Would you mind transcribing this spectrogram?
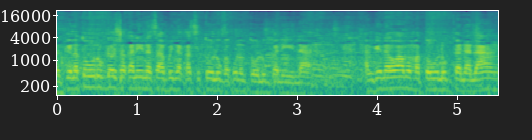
Nagkinaturog daw siya kanina. Sabi niya kasi tulog ako ng tulog kanina. Ang ginawa mo, matulog ka na lang.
